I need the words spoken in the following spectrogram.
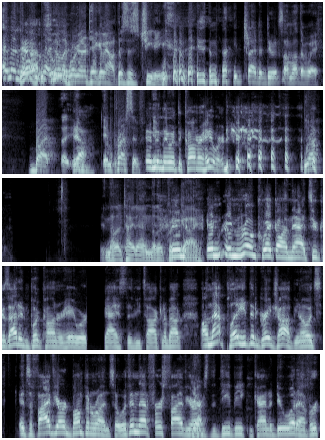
and then the Yeah, play, they're like, we're going to take him out. This is cheating. and they tried to do it some other way. but uh, yeah, impressive. And then they went to Connor Heyward. yeah. Another tight end, another quick and, guy. And, and real quick on that too, because I didn't put Connor Heyward guys to be talking about on that play. He did a great job. You know, it's it's a five yard bump and run. So within that first five yards, yeah. the DB can kind of do whatever.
